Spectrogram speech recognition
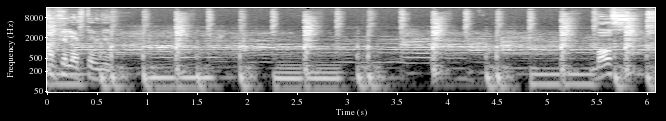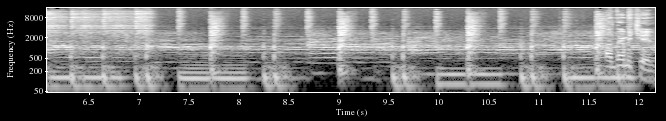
Ángel Ortuño. Voz. André Michel.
